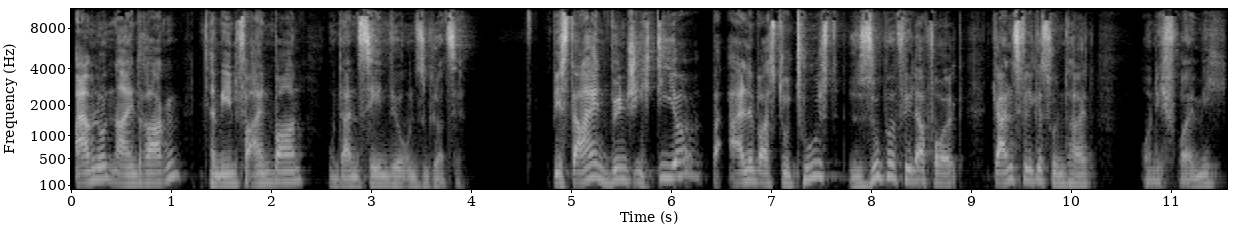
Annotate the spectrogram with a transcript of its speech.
Einmal unten eintragen, Termin vereinbaren und dann sehen wir uns in Kürze. Bis dahin wünsche ich dir bei allem, was du tust, super viel Erfolg, ganz viel Gesundheit und ich freue mich,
